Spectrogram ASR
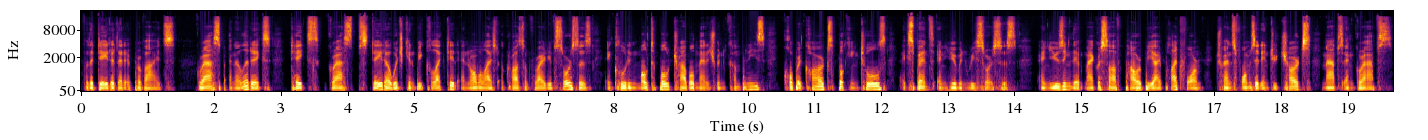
for the data that it provides. Grasp Analytics takes Grasp's data, which can be collected and normalized across a variety of sources, including multiple travel management companies, corporate cards, booking tools, expense, and human resources and using the Microsoft Power BI platform transforms it into charts, maps, and graphs.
